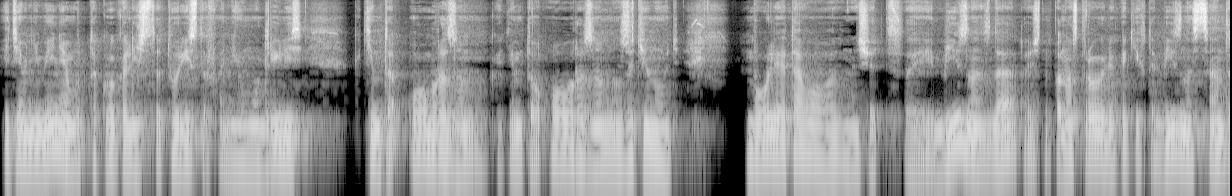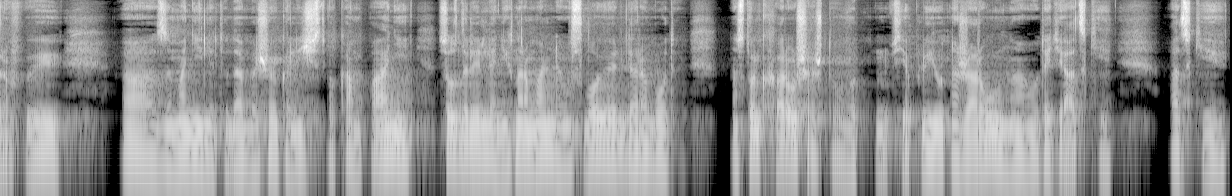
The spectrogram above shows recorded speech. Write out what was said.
И тем не менее, вот такое количество туристов, они умудрились каким-то образом, каким-то образом затянуть. Более того, значит, и бизнес, да, то есть понастроили каких-то бизнес-центров и а, заманили туда большое количество компаний, создали для них нормальные условия для работы, настолько хорошие, что вот все плюют на жару, на вот эти адские, адские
